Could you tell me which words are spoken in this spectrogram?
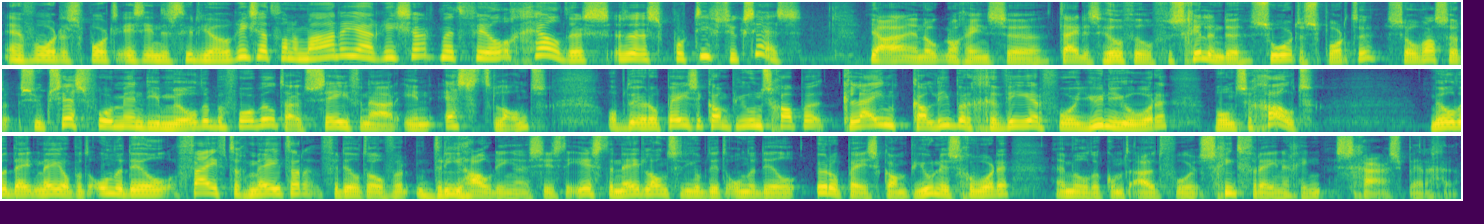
En voor de sport is in de studio Richard van der Made. Ja, Richard, met veel gelders uh, sportief succes. Ja, en ook nog eens uh, tijdens heel veel verschillende soorten sporten. Zo was er succes voor Mandy Mulder bijvoorbeeld uit Zevenaar in Estland. Op de Europese kampioenschappen klein kaliber geweer voor junioren won ze goud. Mulder deed mee op het onderdeel 50 meter, verdeeld over drie houdingen. Ze is de eerste Nederlandse die op dit onderdeel Europees kampioen is geworden. En Mulder komt uit voor schietvereniging Schaarsbergen.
